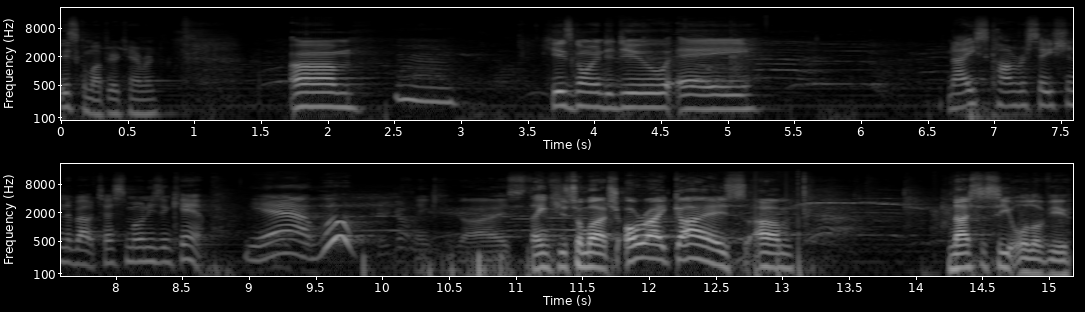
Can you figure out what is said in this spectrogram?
Please come up here, Cameron. Um, he's going to do a nice conversation about testimonies in camp. Yeah. Woo! Thank you, guys. Thank you so much. All right, guys. Um, nice to see all of you.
